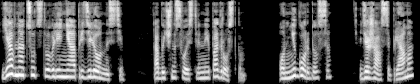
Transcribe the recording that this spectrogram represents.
явно отсутствовали неопределенности, обычно свойственные подросткам. Он не горбился, держался прямо,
